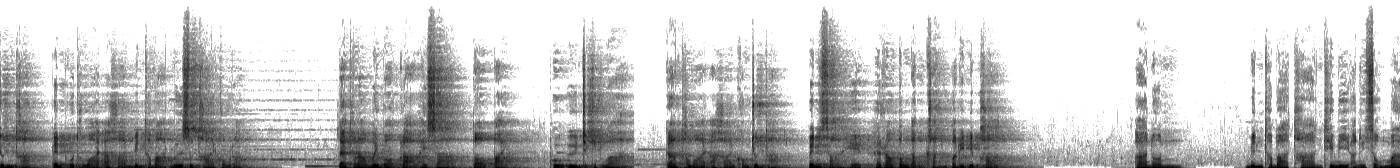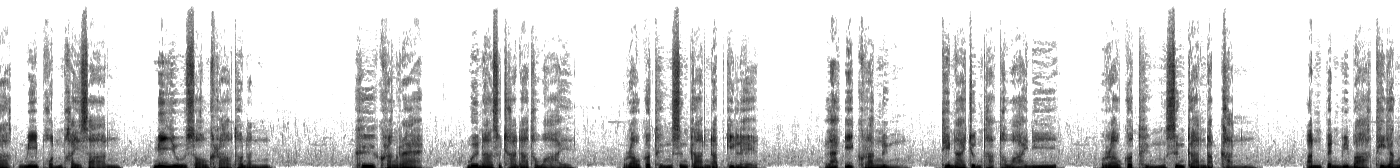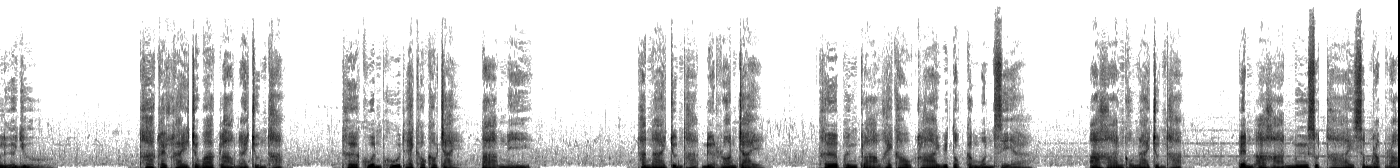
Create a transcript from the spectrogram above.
จุนทะเป็นผู้ถวายอาหารบิณฑบาตมื้อสุดท้ายของเรา แต่ถ้าเราไม่บอกกล่าวให้ทราบต่อไป ผู้อื่นจะคิดว่า การถวายอาหารของจุนทะเป็นสาเหตุให้เราต้องดับขันปรินิพพาน อานนท์บิณฑบาตทานที่มีอนิสงส์มากมีผลไพศาลมีอยู่สองคราวเท่านั้น คือครั้งแรก เมื่อนางสุชาดาถวาย เราก็ถึงซึ่งการดับกิเลส และอีกครั้งหนึ่ง ที่นายจุนทะถวายนี้ เราก็ถึงซึ่งการดับขัน อันเป็นวิบากที่ยังเหลืออยู่ ถ้าใครๆจะว่ากล่าวนายจุนทะ เธอควรพูดให้เขาเข้าใจตามนี้ ถ้านายจุนทะเดือดร้อนใจ เธอพึงกล่าวให้เขาคลายวิตกกังวลเสีย อาหารของนายจุนทะ เป็นอาหารมื้อสุดท้ายสำหรับเรา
